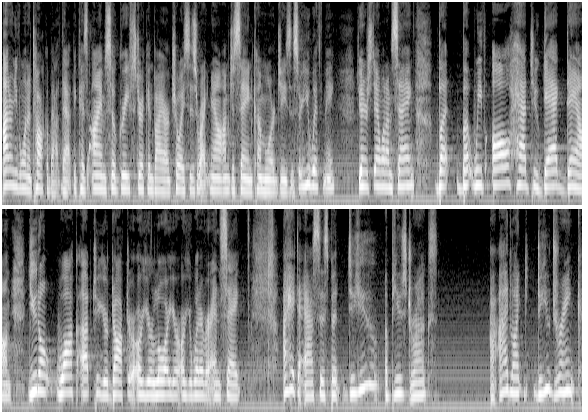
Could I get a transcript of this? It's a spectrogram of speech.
I don't even want to talk about that because I am so grief stricken by our choices right now. I'm just saying, come, Lord Jesus. Are you with me? Do you understand what I'm saying? But but we've all had to gag down. You don't walk up to your doctor or your lawyer or your whatever and say, I hate to ask this, but do you abuse drugs? I'd like, do you drink?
